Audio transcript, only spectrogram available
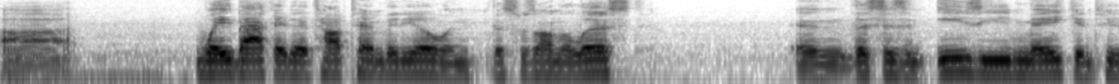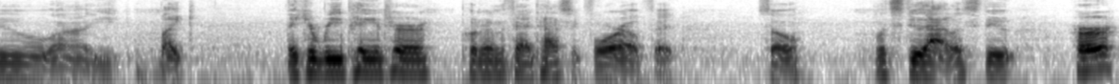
Uh, way back, I did a top 10 video, and this was on the list. And this is an easy make into, uh, like, they can repaint her put in the Fantastic Four outfit. So let's do that. Let's do her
